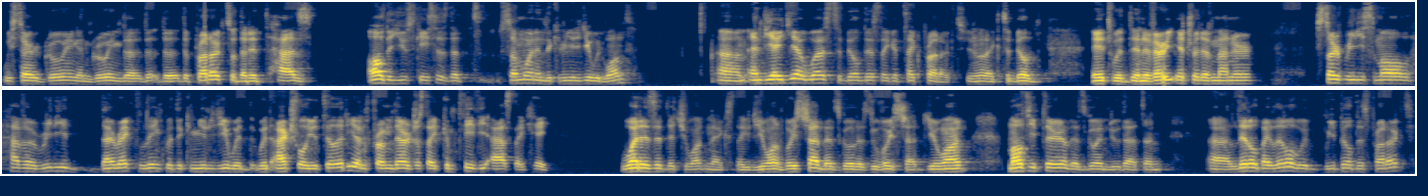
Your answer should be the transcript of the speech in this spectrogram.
we started growing and growing the, the, the, the product so that it has all the use cases that someone in the community would want. Um, and the idea was to build this like a tech product, you know, like to build it with in a very iterative manner, start really small, have a really direct link with the community with with actual utility, and from there just like completely ask like, hey, what is it that you want next? Like, do you want voice chat? Let's go. Let's do voice chat. Do you want multiplayer? Let's go and do that. And uh, little by little, we we build this product.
